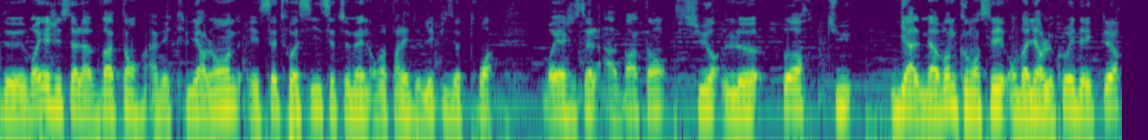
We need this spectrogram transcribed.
de voyager seul à 20 ans avec l'Irlande et cette fois-ci, cette semaine, on va parler de l'épisode 3 voyager seul à 20 ans sur le Portugal. Mais avant de commencer, on va lire le courrier des lecteurs.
